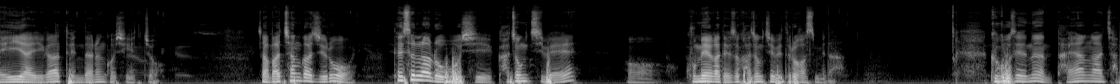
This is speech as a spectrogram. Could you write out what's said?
AI가 된다는 것이겠죠. 자, 마찬가지로 테슬라 로봇이 가정집에 어, 구매가 돼서 가정집에 들어갔습니다. 그곳에는 다양한 잡,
